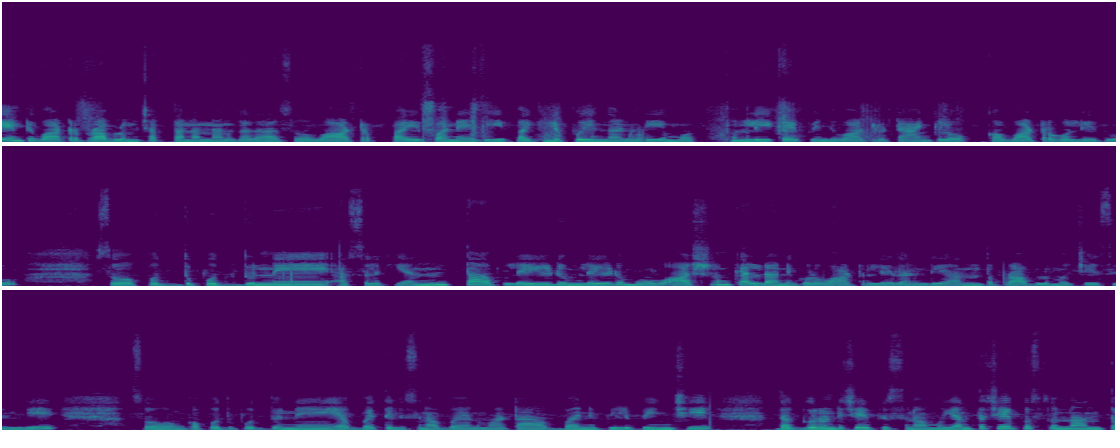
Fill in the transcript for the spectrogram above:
ఏంటి వాటర్ ప్రాబ్లం చెప్తానన్నాను కదా సో వాటర్ పైప్ అనేది పగిలిపోయిందండి. మొత్తం లీక్ అయిపోయింది వాటర్ ట్యాంక్లో ఒక్క వాటర్ కూడా లేదు. సో పొద్దు పొద్దున్నే అసలుకి ఎంత లేయడం లేయడము వాష్రూమ్కి వెళ్ళడానికి కూడా వాటర్ లేదండి. అంత ప్రాబ్లం వచ్చేసింది. సో ఇంకా పొద్దు పొద్దున్నే ఈ అబ్బాయి తెలిసిన అబ్బాయి అనమాట ఆ అబ్బాయిని పిలిపించి దగ్గరుండి చేపిస్తున్నాము. ఎంత చేపిస్తున్నా అంత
